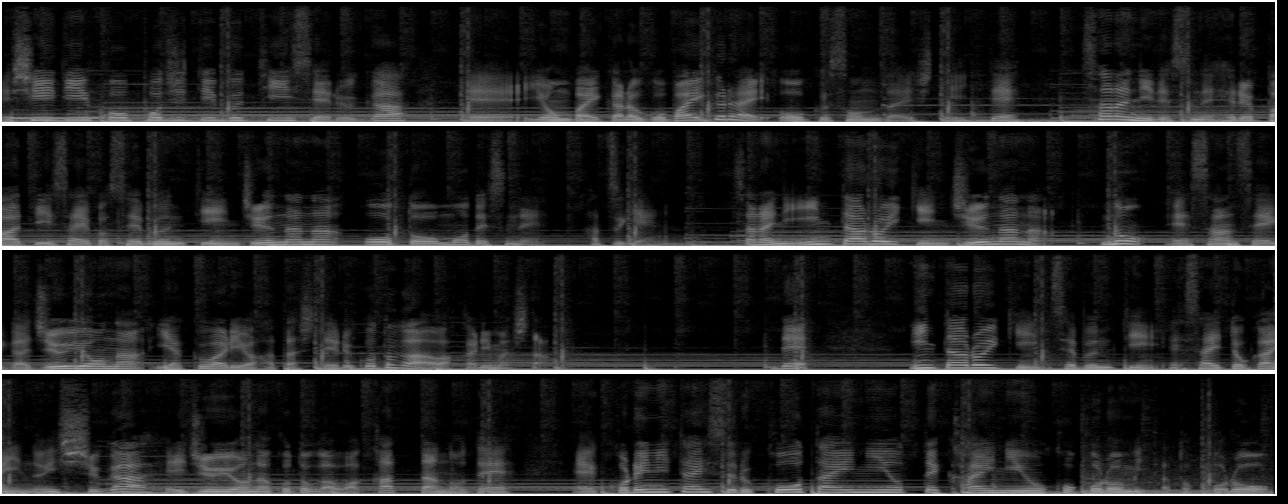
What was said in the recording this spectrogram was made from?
CD4 ポジティブ T セルが4倍から5倍ぐらい多く存在していてさらにですねヘルパー T 細胞17、17応答もですね発現さらにインターロイキン17の酸性が重要な役割を果たしていることが分かりました。でインターロイキン17サイトカインの一種が重要なことが分かったのでこれに対する抗体によって介入を試みたところ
